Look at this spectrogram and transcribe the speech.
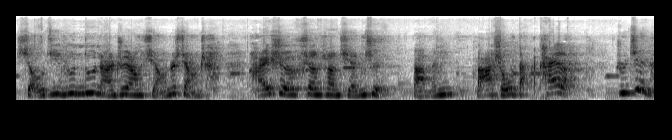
小鸡墩墩啊，这样想着想着，还是向上前去把门把手打开了。只见呢，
